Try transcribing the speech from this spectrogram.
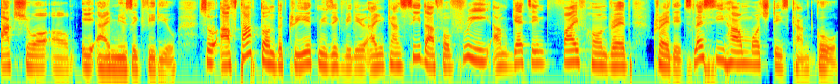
actual um, AI music video. So I've tapped on the create music video and you can see that for free, I'm getting 500 credits. Let's see how much this can go.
